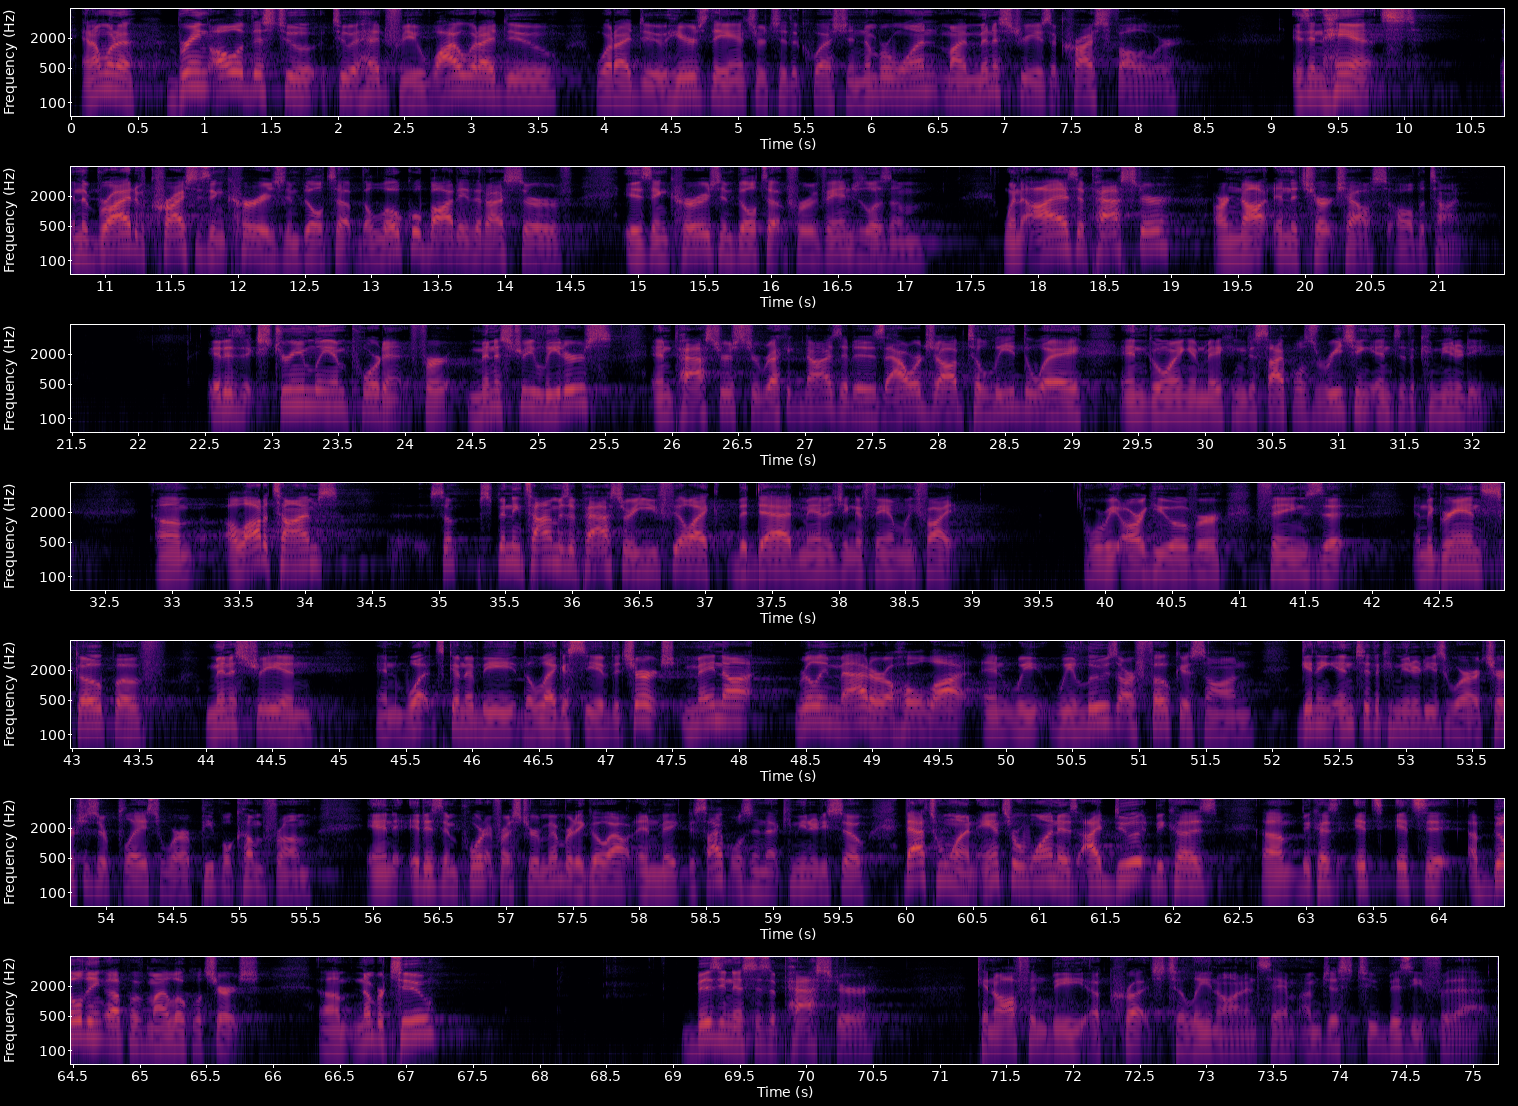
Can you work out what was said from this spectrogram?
And I want to bring all of this to, to a head for you. Why would I do what I do? Here's the answer to the question. Number one, my ministry as a Christ follower is enhanced, and the bride of Christ is encouraged and built up. The local body that I serve is encouraged and built up for evangelism when I, as a pastor, are not in the church house all the time. It is extremely important for ministry leaders and pastors to recognize that it is our job to lead the way in going and making disciples, reaching into the community. Um, a lot of times, some, spending time as a pastor, you feel like the dad managing a family fight, where we argue over things that, in the grand scope of ministry and, and what's going to be the legacy of the church, may not really matter a whole lot. And we, we lose our focus on getting into the communities where our churches are placed, where our people come from. And it is important for us to remember to go out and make disciples in that community. So that's one. Answer one is I do it because, um, because it's, it's a, a, building up of my local church. Um, number two, busyness as a pastor can often be a crutch to lean on and say, I'm just too busy for that.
